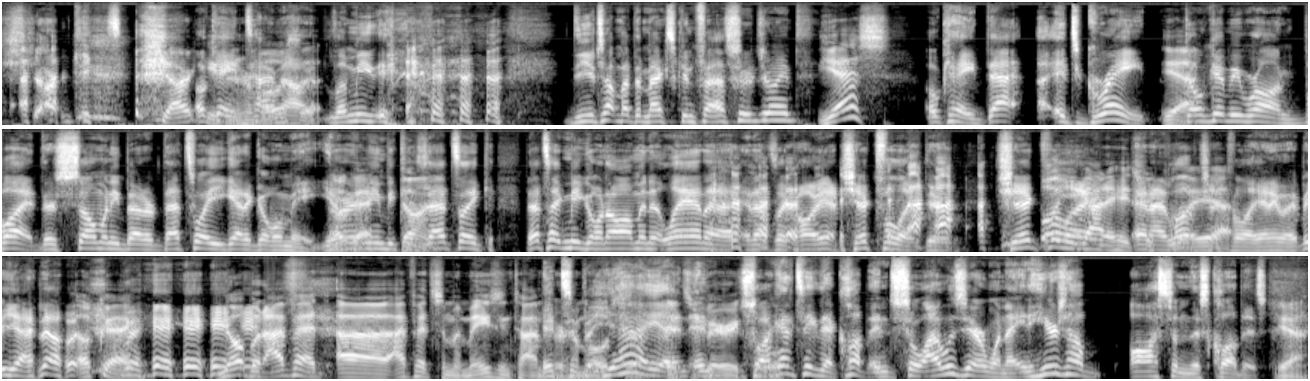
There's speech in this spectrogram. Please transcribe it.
Sharkies. Sharkies Okay, time Hermosa. out. Let me. Do you talk about the Mexican fast food joint? yes Okay, that it's great. Yeah. Don't get me wrong, but there's so many better. That's why you got to go with me. You know what I mean? Because done. that's like that's like me going, oh, I'm in Atlanta, and I was like, oh yeah, Chick Fil A, dude, Chick Fil A, Well, and I love Chick-fil-A, yeah. Chick Fil A anyway. But yeah, no, okay no but i've had uh, i've had some amazing times It's for Hermosa. yeah, yeah. it's and, and very cool So I got to take that club, and so I was there one night, and here's how awesome this club is. Yeah.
